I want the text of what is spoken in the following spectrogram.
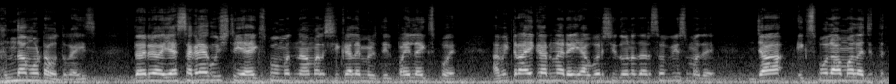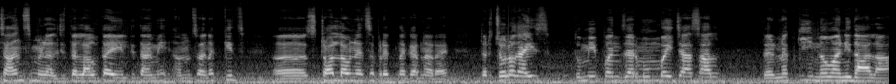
धंदा मोठा होतो काहीच. तर या सगळ्या गोष्टी या एक्सपोमधनं आम्हाला शिकायला मिळतील. पहिला एक्सपो आहे. आम्ही ट्राय करणार आहे. या वर्षी दोन हजार सव्वीसमध्ये ज्या एक्सपोला आम्हाला जिथं चान्स मिळेल जिथं लावता येईल तिथं आम्ही आमचा नक्कीच स्टॉल लावण्याचा प्रयत्न करणार आहे. तर चलो गाईज तुम्ही पण जर मुंबईच्या असाल तर नक्की नऊ आणि दहाला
